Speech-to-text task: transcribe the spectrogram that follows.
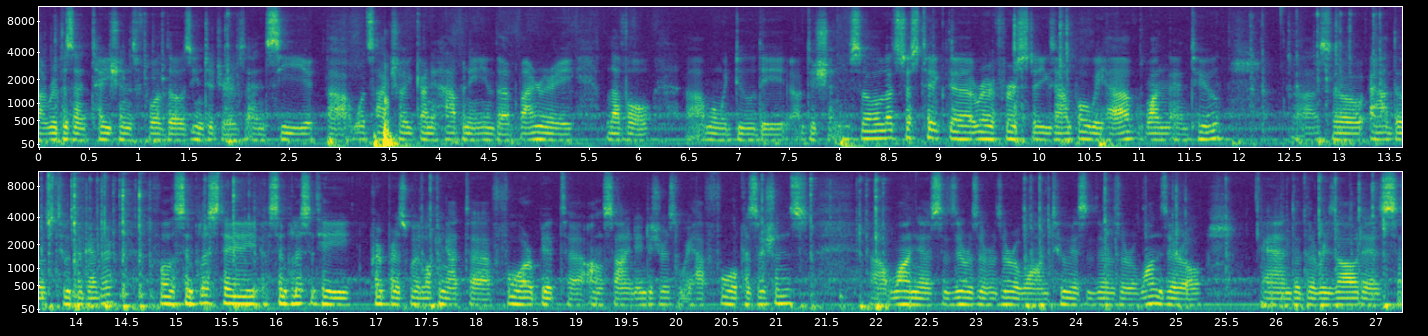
uh, representations for those integers and see uh, what's actually going to happen in the binary level uh, when we do the addition. So let's just take the very first example we have, 1 and 2. Uh, so add those two together. For simplicity simplicity purpose, we're looking at 4-bit uh, uh, unsigned integers. We have four positions. Uh, one is 0001, two is 0010, and the result is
